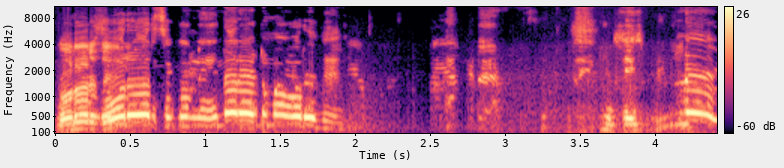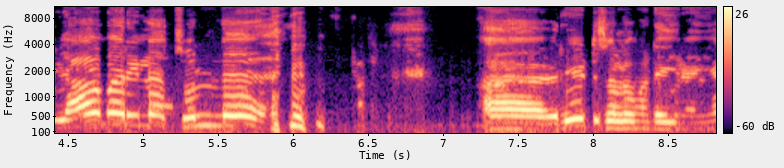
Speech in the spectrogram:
ஒரு வருஷம். ஒரு வருஷம் கண்ணு என்ன ரேட்டுமா வருது? இல்ல வியாபாரி இல்ல சொல்லு. ரேட்டு சொல்ல மாட்டேங்கிறாங்க.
